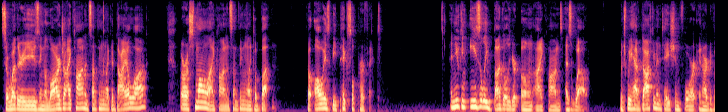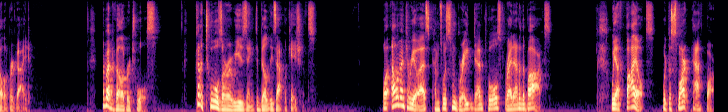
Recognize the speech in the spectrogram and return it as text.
So whether you're using a large icon in something like a dialog or a small icon in something like a button, they'll always be pixel perfect. And you can easily bundle your own icons as well, which we have documentation for in our developer guide. What about developer tools? What kind of tools are we using to build these applications? Well, Elementary OS comes with some great dev tools right out of the box. We have files with the smart path bar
